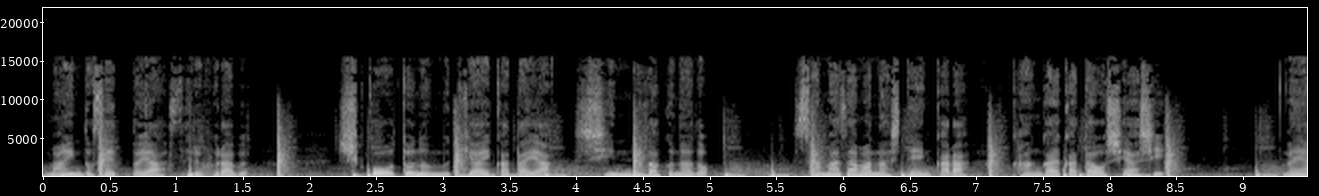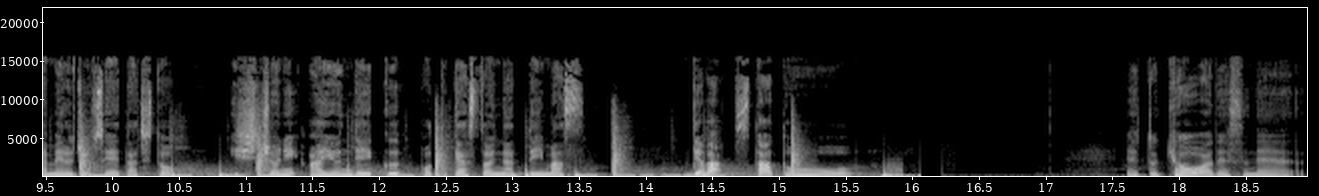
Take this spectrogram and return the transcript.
マインドセットやセルフラブ思考との向き合い方や心理学など様々な視点から考え方をシェアし悩める女性たちと一緒に歩んでいくポッドキャストになっています。ではスタート。えっと今日はですねっ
